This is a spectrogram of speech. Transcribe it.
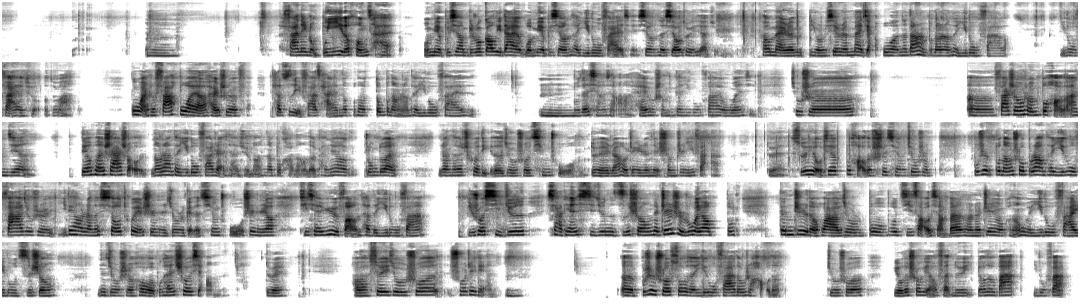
嗯，发那种不义的横财，我们也不希望，比如说高利贷，我们也不希望他一度发下去，希望他消退下去。还有买人，有些人卖假货，那当然不能让他一度发了。一路发下去了，对吧？不管是发货呀，还是他自己发财，那不能都不能让他一路发下去。嗯，我再想想啊，还有什么跟一路发有关系？就是，嗯，发生什么不好的案件，连环杀手能让他一路发展下去吗？那不可能的，肯定要中断，让他彻底的，就是说清除。对，然后这个人得绳之以法。对，所以有些不好的事情，就是不是不能说不让他一路发，就是一定要让他消退，甚至就是给他清除，甚至要提前预防他的一路发。比如说细菌，夏天细菌的滋生，那真是如果要不根治的话，就是不不及早的想办法，那真有可能会一路发一路滋生，那就是后果不堪设想。对，好吧，所以就是说说这点，嗯。呃，不是说所有的一路发都是好的，就是说有的时候也要反对幺六八一路发。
